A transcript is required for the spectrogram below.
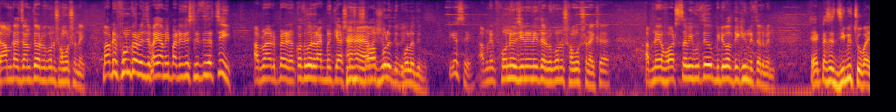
দামটা জানতে পারবেন কোনো সমস্যা নেই। বা আপনি ফোন করবেন যে ভাই আমি পার্টি ড্রেস নিতে যাচ্ছি আপনার কত করে রাখবেন কি আসলে? হ্যাঁ হ্যাঁ সব বলে দেবে। বলে দেবো। ঠিক আছে? আপনি ফোনেও জেনে নিতে পারবেন কোনো সমস্যা নাই। আপনি হোয়াটসঅ্যাপ ইমুতেও ভিডিও কল দেখে নিতে পারবেন। একটা আছে জিমিচু ভাই।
